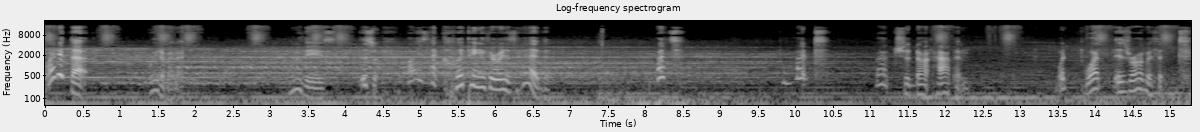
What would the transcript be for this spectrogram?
Why did that... Wait a minute. One of these... This... Why is that clipping through his head? What? What? That should not happen. What what is wrong with it?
